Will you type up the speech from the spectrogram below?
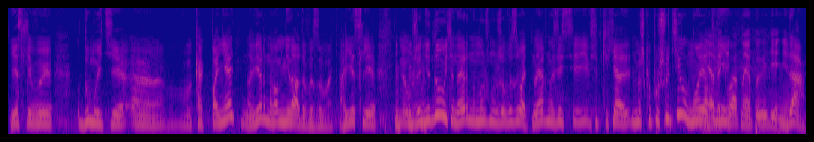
Если вы думаете, э, как понять, наверное, вам не надо вызывать. А если уже не думаете, наверное, нужно уже вызывать. Наверное, здесь все-таки я немножко пошутил, но я... Неадекватное поведение. Да.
